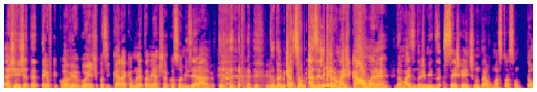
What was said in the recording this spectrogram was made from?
a gente até tem. Eu fiquei com uma vergonha, tipo assim, caraca, a mulher tá me achando que eu sou miserável. Tudo bem, eu sou brasileiro, mas calma, né? Ainda mais em 2016 que a gente não tava numa situação tão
